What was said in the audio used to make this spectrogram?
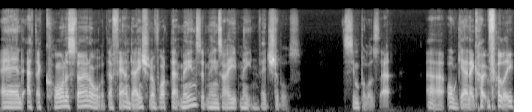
And at the cornerstone or the foundation of what that means, it means I eat meat and vegetables. Simple as that. Uh, organic, hopefully,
